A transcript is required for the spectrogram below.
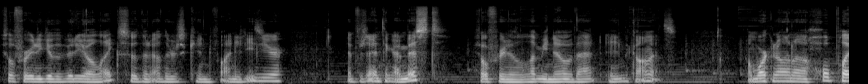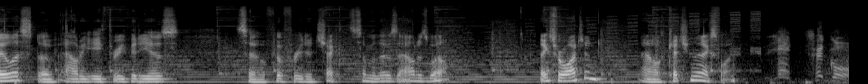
feel free to give the video a like so that others can find it easier. If there's anything I missed, feel free to let me know that in the comments. I'm working on a whole playlist of Audi A3 videos, so feel free to check some of those out as well. Thanks for watching, I'll catch you in the next one. Let's go.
